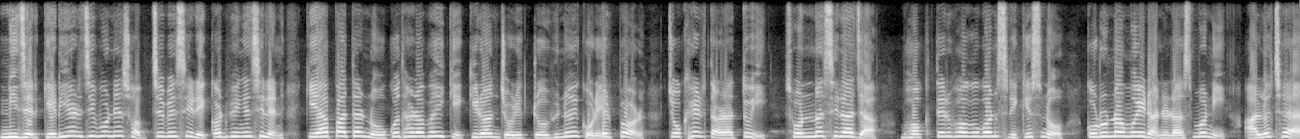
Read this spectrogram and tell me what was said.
নিজের কেরিয়ার জীবনে সবচেয়ে বেশি রেকর্ড ভেঙেছিলেন কেয়া পাতার নৌকো ধারাবাহিকে কিরণ চরিত্রে অভিনয় করে। এরপর চোখের তারা তুই, সন্ন্যাসী রাজা ভক্তের ভগবান শ্রীকৃষ্ণ, করুণাময়ী রানী রাসমণি আলোছায়া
